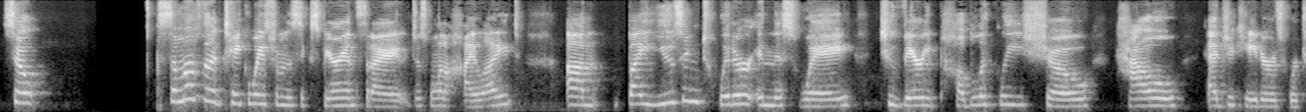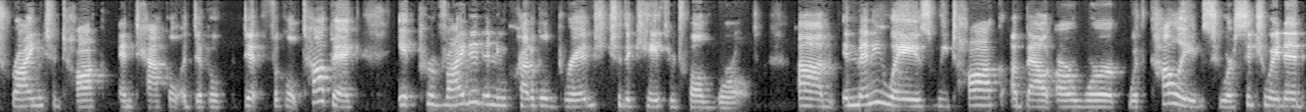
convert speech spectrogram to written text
So some of the takeaways from this experience that I just want to highlight um, by using Twitter in this way to very publicly show how educators were trying to talk and tackle a difficult topic, it provided an incredible bridge to the K through 12 world. Um, in many ways, we talk about our work with colleagues who are situated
